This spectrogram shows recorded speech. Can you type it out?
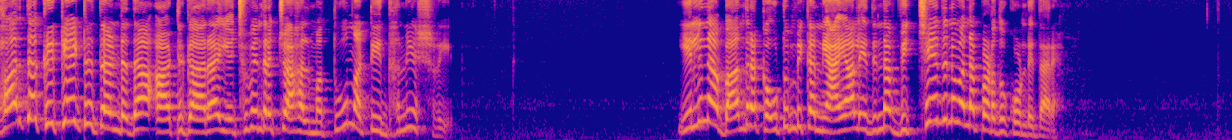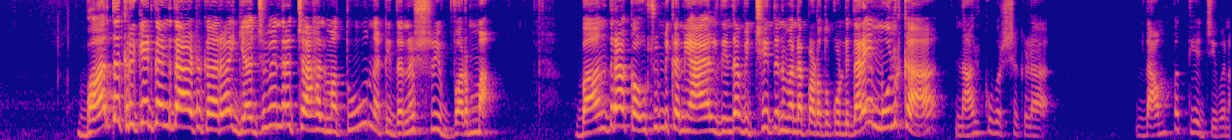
ಭಾರತ ಕ್ರಿಕೆಟ್ ತಂಡದ ಆಟಗಾರ ಯಜುವೇಂದ್ರ ಚಾಹಲ್ ಮತ್ತು ನಟಿ ಧನ್ಯಶ್ರೀ. ಇಲ್ಲಿನ ಬಾಂದ್ರ ಕೌಟುಂಬಿಕ ನ್ಯಾಯಾಲಯದಿಂದ ವಿಚ್ಛೇದನವನ್ನು ಪಡೆದುಕೊಂಡಿದ್ದಾರೆ. ಭಾರತ ಕ್ರಿಕೆಟ್ ತಂಡದ ಆಟಗಾರ ಯಜುವೇಂದ್ರ ಚಾಹಲ್ ಮತ್ತು ನಟಿ ಧನಶ್ರೀ ವರ್ಮಾ ಬಾಂದ್ರಾ ಕೌಟುಂಬಿಕ ನ್ಯಾಯಾಲಯದಿಂದ ವಿಚ್ಛೇದನವನ್ನು ಪಡೆದುಕೊಂಡಿದ್ದಾರೆ. ಈ ಮೂಲಕ ನಾಲ್ಕು ವರ್ಷಗಳ ದಾಂಪತ್ಯ ಜೀವನ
